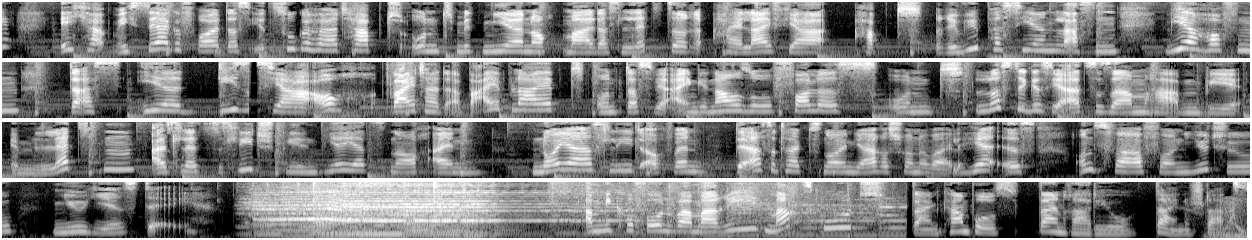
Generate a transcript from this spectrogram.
Ich habe mich sehr gefreut, dass ihr zugehört habt und mit mir nochmal das letzte Highlife-Jahr habt Revue passieren lassen. Wir hoffen, dass ihr dieses Jahr auch weiter dabei bleibt und dass wir ein genauso volles und lustiges Jahr zusammen haben wie im letzten. Als letztes Lied spielen wir jetzt noch ein Neujahrslied, auch wenn der erste Tag des neuen Jahres schon eine Weile her ist. Und zwar von U2 New Year's Day. Am Mikrofon war Marie. Macht's gut. Dein Campus, dein Radio, deine Stadt.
